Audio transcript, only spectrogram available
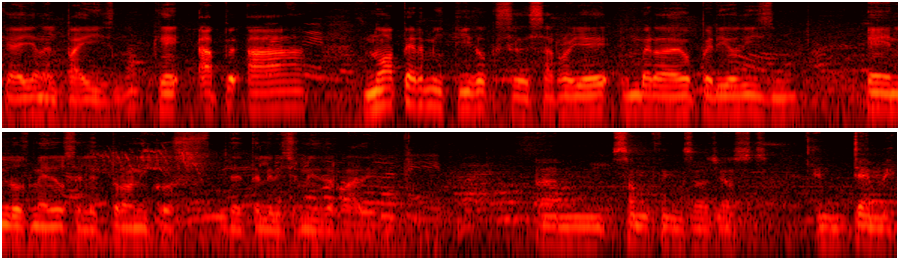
que hay en el país, ¿no? que ha, ha, no ha permitido que se desarrolle un verdadero periodismo en los medios electrónicos de televisión y de radio. Um, some things are just endemic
